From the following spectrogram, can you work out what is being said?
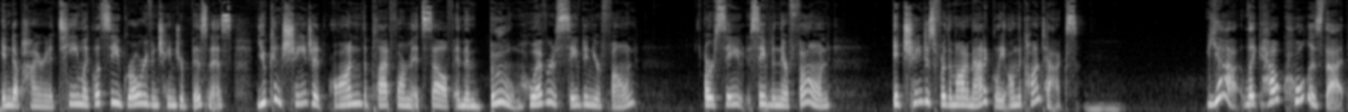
end up hiring a team, like let's say you grow or even change your business, you can change it on the platform itself and then boom, whoever is saved in your phone or saved saved in their phone, it changes for them automatically on the contacts. Yeah, like how cool is that?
